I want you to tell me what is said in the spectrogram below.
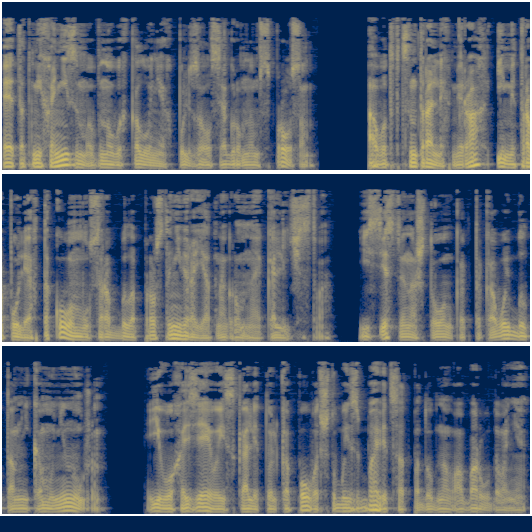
Этот механизм в новых колониях пользовался огромным спросом. А вот в центральных мирах и метрополиях такого мусора было просто невероятно огромное количество. Естественно, что он как таковой был там никому не нужен. Его хозяева искали только повод, чтобы избавиться от подобного оборудования.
